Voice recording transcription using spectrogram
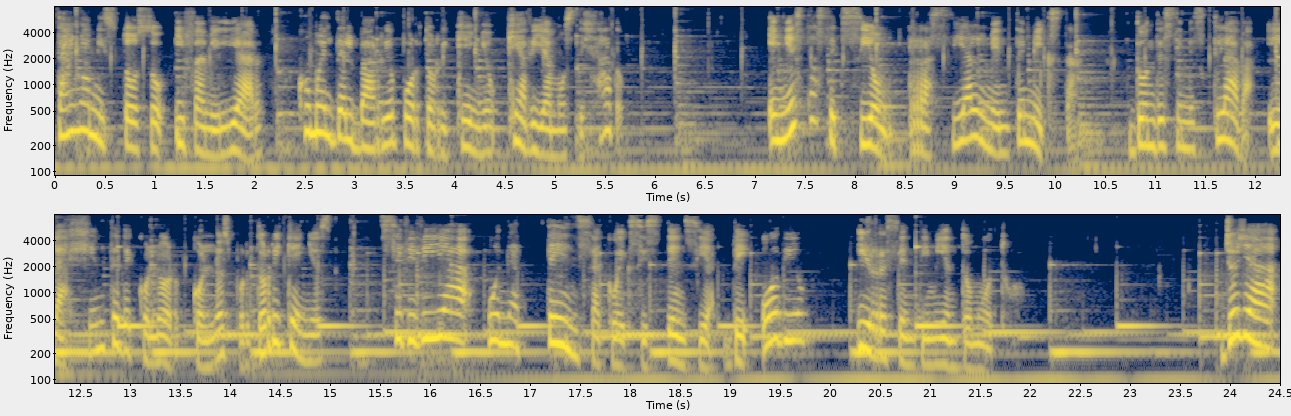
tan amistoso y familiar como el del barrio puertorriqueño que habíamos dejado. En esta sección racialmente mixta, donde se mezclaba la gente de color con los puertorriqueños, se vivía una tensa coexistencia de odio y resentimiento mutuo. Yo ya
